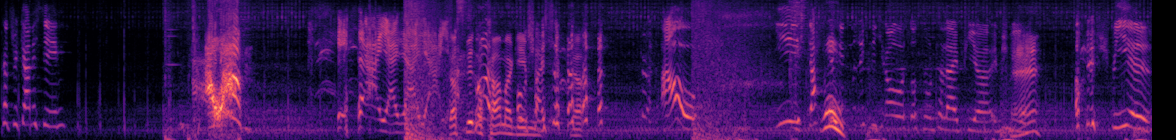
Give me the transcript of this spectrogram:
Kannst mich gar nicht sehen. Aua! Ja, ja, ja, ja. Das wird noch Karma Oh, geben. scheiße. Ja. Au. Ich dachte Wow. hinten richtig raus aus dem Unterleib hier im Spiel. Hä? Aus dem Spiel.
